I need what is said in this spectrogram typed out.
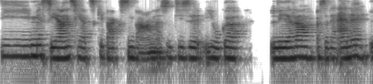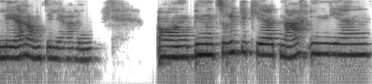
die mir sehr ans Herz gewachsen waren, also diese Yoga-Lehrer, also der eine Lehrer und die Lehrerin. Und bin zurückgekehrt nach Indien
